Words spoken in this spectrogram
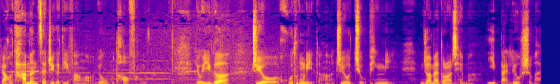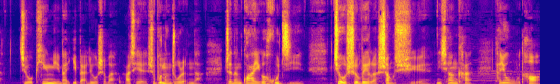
然后他们在这个地方哦，有五套房子。有一个只有胡同里的哈，只有九平米，你知道卖多少钱吗？一百六十万，九平米卖一百六十万，而且是不能住人的，只能挂一个户籍，就是为了上学。你想想看，他有五套，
